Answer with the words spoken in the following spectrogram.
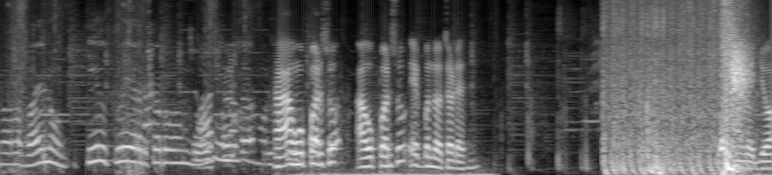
નોલા ભાઈ નું કિલ ક્લિયર કરો મારી નાખો મોલ્ટો. હા હું ઉપર છું. આ ઉપર છું. એક બંદો ચડે છે. હવે જો.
